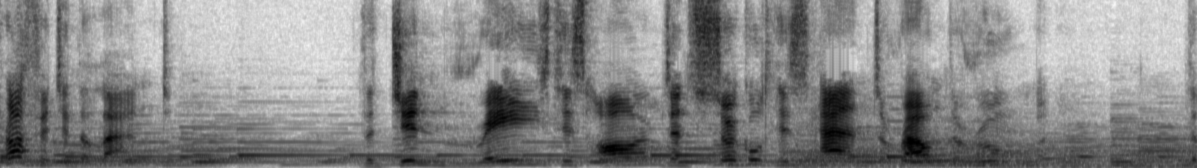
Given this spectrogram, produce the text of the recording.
prophet in the land. The jinn raised his arms and circled his hands around the room. The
